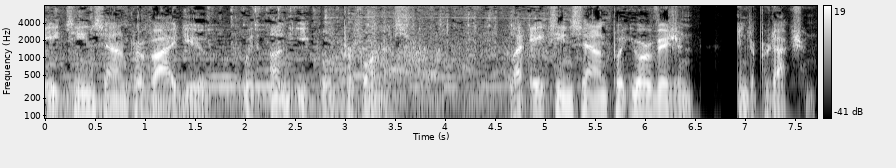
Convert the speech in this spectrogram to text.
18 Sound provide you with unequaled performance. Let 18 Sound put your vision into production.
